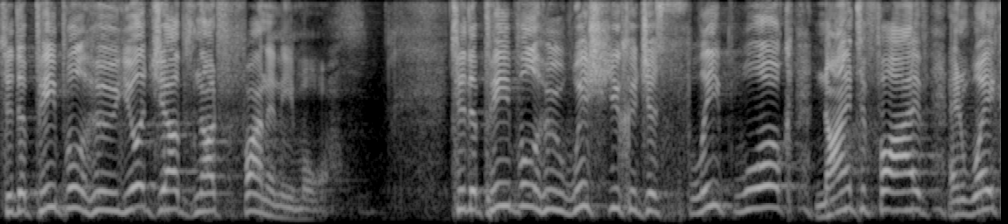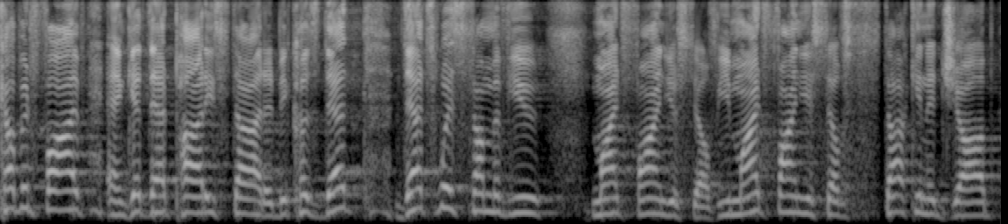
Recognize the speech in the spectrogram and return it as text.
to the people who your job's not fun anymore to the people who wish you could just sleepwalk nine to five and wake up at five and get that party started because that, that's where some of you might find yourself. You might find yourself stuck in a job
